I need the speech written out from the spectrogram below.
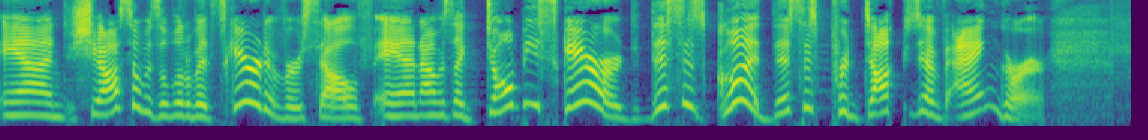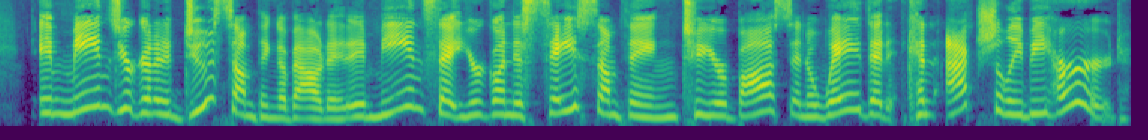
And she also was a little bit scared of herself. And I was like, don't be scared. This is good. This is productive anger it means you're going to do something about it. It means that you're going to say something to your boss in a way that can actually be heard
